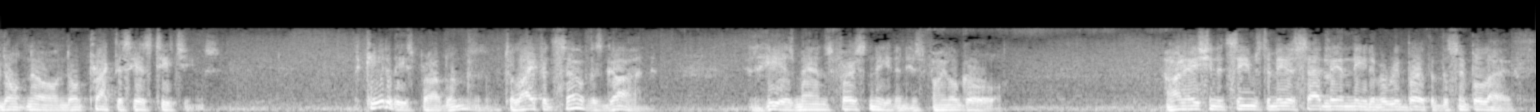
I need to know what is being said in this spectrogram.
don't know and don't practice his teachings? The key to these problems, to life itself, is God. And he is man's first need and his final goal. Our nation, it seems to me, is sadly in need of a rebirth of the simple life.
